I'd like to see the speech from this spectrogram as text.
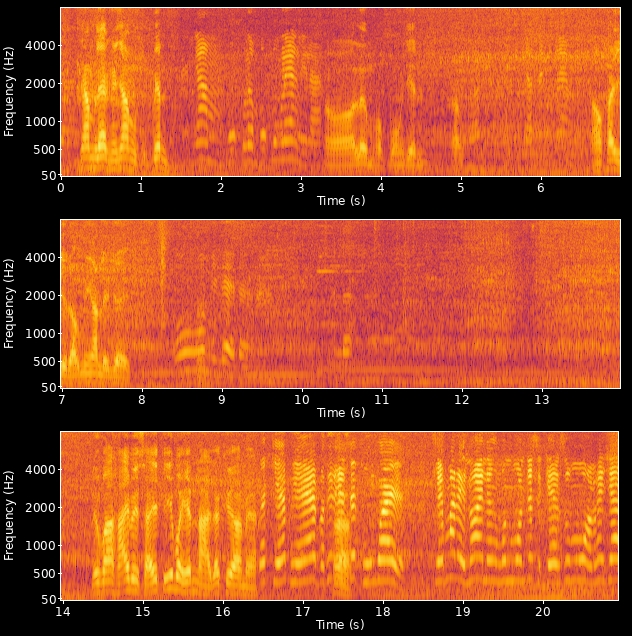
ยาย่ำแรกให้ย่ำเว้นย่ำหกเริ่มหกโมงแรงนี่ล่ะอ๋อเริ่ม6โมงเย็นครับจัดในโรงแรมเอาใครอยู่ดอกมีงานเรื่อยโอ้มีแหล หรือว่าหายไปใส่ตีบ่เห็นหน้าจักเทื่อแหม่ไปเก็บเห็ดประเทศอ่า ใส่ถุงไว้ เก็บมาได้น้อยหนึงมวนๆจะสิแกงซุ่มมั่วไม่ให้ย่า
